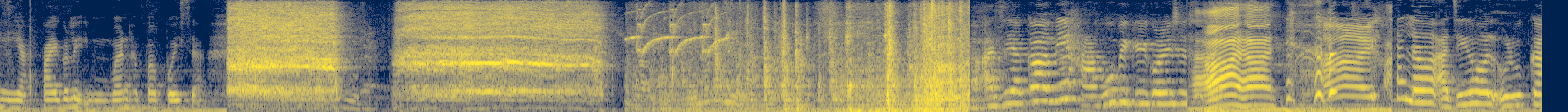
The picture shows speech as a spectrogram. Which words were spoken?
সেয়া পাই গ'লে ইমান হাপা পইচা। আজি আকৌ আমি হাঁহো বিক্ৰী কৰিছো। হেল্ল' আজি হ'ল উৰুকা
